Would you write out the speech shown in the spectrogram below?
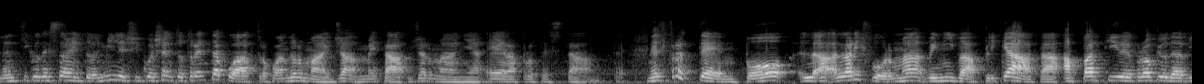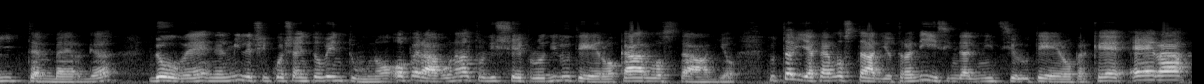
l'Antico Testamento nel 1534, quando ormai già metà Germania era protestante. Nel frattempo la, la riforma veniva applicata a partire proprio da Wittenberg, dove nel 1521 operava un altro discepolo di Lutero, Carlo Stadio. Tuttavia Carlo Stadio tradì sin dall'inizio Lutero perché era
